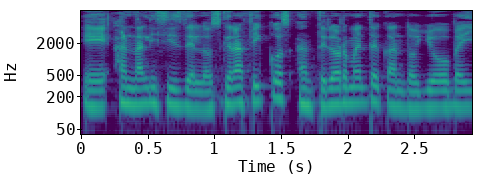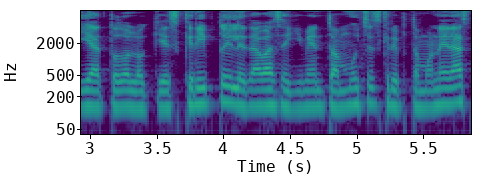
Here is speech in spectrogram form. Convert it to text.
eh, análisis de los gráficos. Anteriormente cuando yo veía todo lo que es cripto y le daba seguimiento a muchas criptomonedas,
